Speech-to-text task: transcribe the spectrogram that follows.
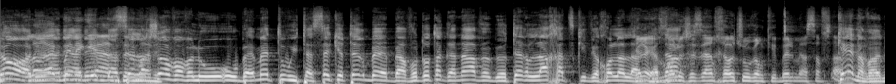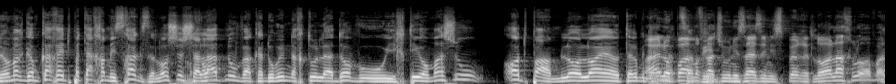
לא, אני, רק אני, אני על מנסה. לחשוב, אבל הוא, הוא באמת, הוא התעסק יותר ב- בעבודות הגנה וביותר לחץ כביכול על תראה, יכול ההגנה. להיות שזה הנחיות שהוא גם קיבל מהספסל. כן, אבל אני אומר, גם ככה התפתח המשחק, זה לא ששלטנו והכדורים נחתו לידו והוא החטיא או משהו, עוד פעם, לא, לא היה יותר מדי היה מצבים. לו פעם אחת שהוא ניסה איזה מספרת, לא הלך לו, אבל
